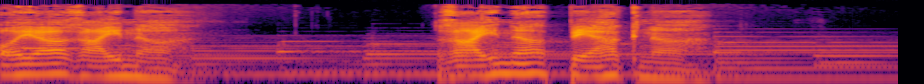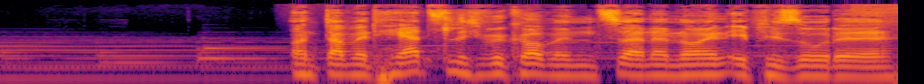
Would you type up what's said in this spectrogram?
Euer Rainer. Rainer Bergner. Und damit herzlich willkommen zu einer neuen Episode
